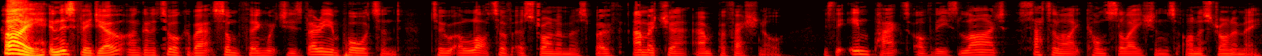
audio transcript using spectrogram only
Hi, in this video I'm going to talk about something which is very important to a lot of astronomers, both amateur and professional, is the impact of these large satellite constellations on astronomy.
